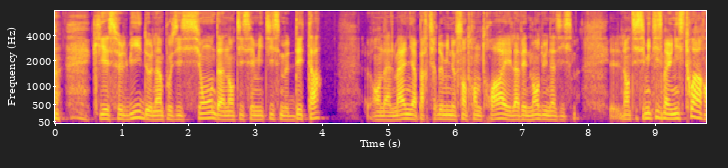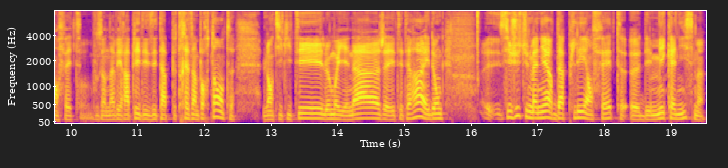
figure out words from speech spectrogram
qui est celui de l'imposition d'un antisémitisme d'État en Allemagne à partir de 1933 et l'avènement du nazisme. L'antisémitisme a une histoire en fait. Vous en avez rappelé des étapes très importantes, l'Antiquité, le Moyen Âge, etc. Et donc euh, c'est juste une manière d'appeler en fait euh, des mécanismes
